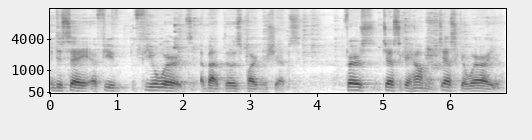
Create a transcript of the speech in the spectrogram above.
and to say a few, few words about those partnerships. First, Jessica Hellmann. Jessica, where are you?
